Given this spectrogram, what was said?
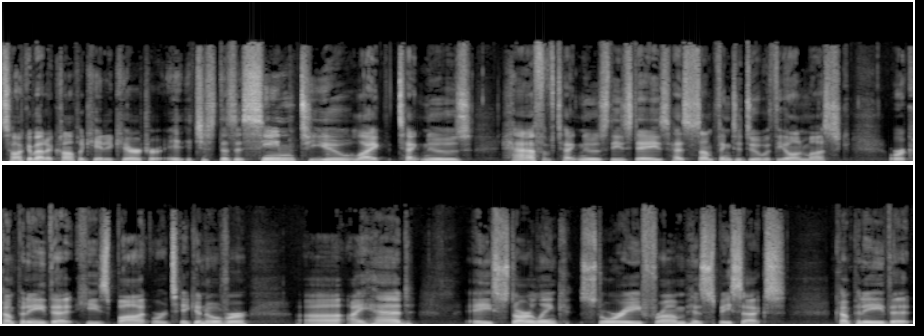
talk about a complicated character. It, it just does it seem to you like tech news? Half of tech news these days has something to do with Elon Musk or a company that he's bought or taken over. Uh, I had a Starlink story from his SpaceX company that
